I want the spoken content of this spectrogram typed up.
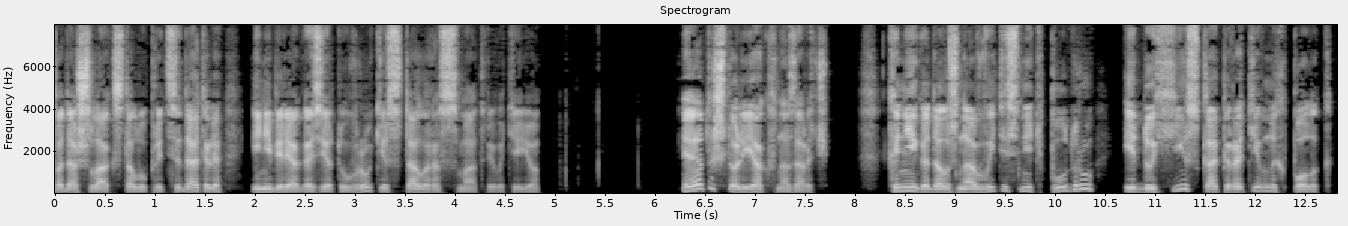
подошла к столу председателя и, не беря газету в руки, стала рассматривать ее. — Это что ли, Яков Назарыч? Книга должна вытеснить пудру и духи с кооперативных полок.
